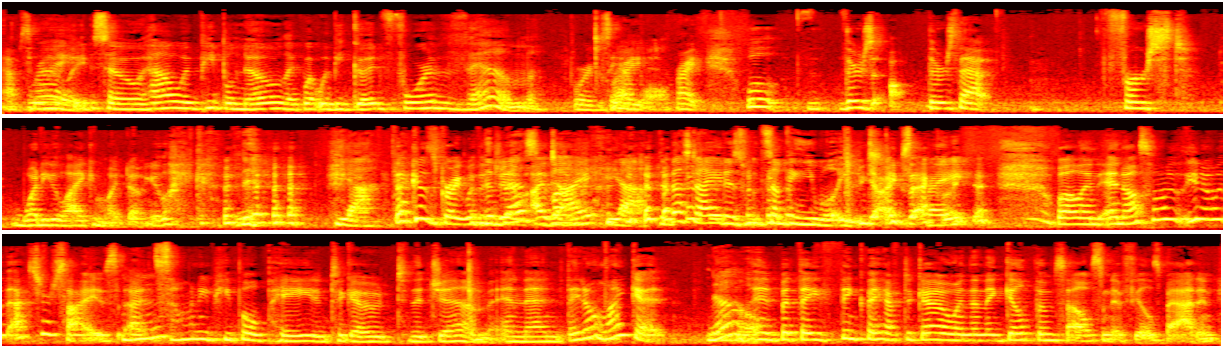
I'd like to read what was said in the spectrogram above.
absolutely Right. So how would people know like what would be good for them, for right example? right well there's there's that first what do you like and what don't you like Yeah. that goes great with the, The gym best diet, yeah. The best diet is something you will eat. Yeah, exactly. Right? Well, and, and also, you know, with exercise, Mm-hmm. uh, so many people pay to go to the gym and then they don't like it. No. And, but they think they have to go and then they guilt themselves and it feels bad. And,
